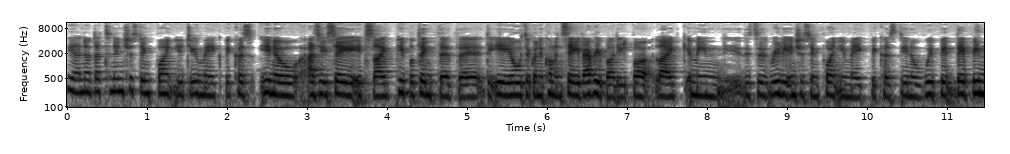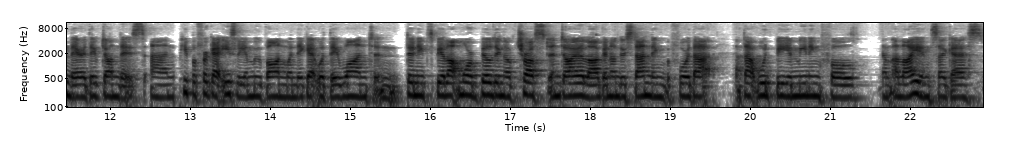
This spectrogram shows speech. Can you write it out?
Yeah, no, that's an interesting point you do make because, you know, as you say, it's like people think that the, the EAOs are going to come and save everybody. But like, I mean, it's a really interesting point you make because, you know, we've been, they've been there, they've done this and people forget easily and move on when they get what they want. And there needs to be a lot more building of trust and dialogue and understanding before that, that would be a meaningful um, alliance, I guess.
